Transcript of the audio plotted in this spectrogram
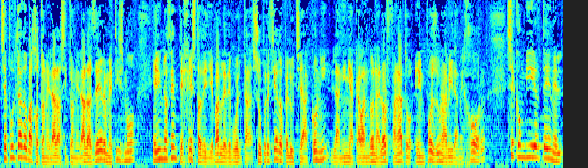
Sepultado bajo toneladas y toneladas de hermetismo, el inocente gesto de llevarle de vuelta su preciado peluche a Connie, la niña que abandona el orfanato en pos de una vida mejor, se convierte en el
